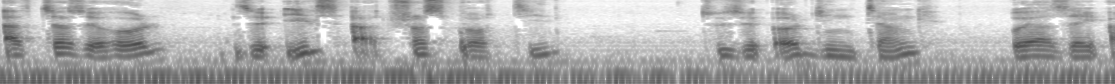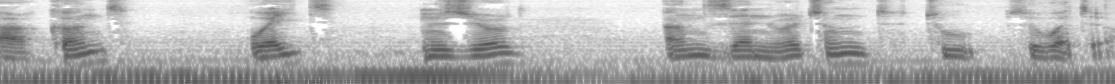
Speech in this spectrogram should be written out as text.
After the haul, the eels are transported to the holding tank where they are counted, weighed, measured, and then returned to the water.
